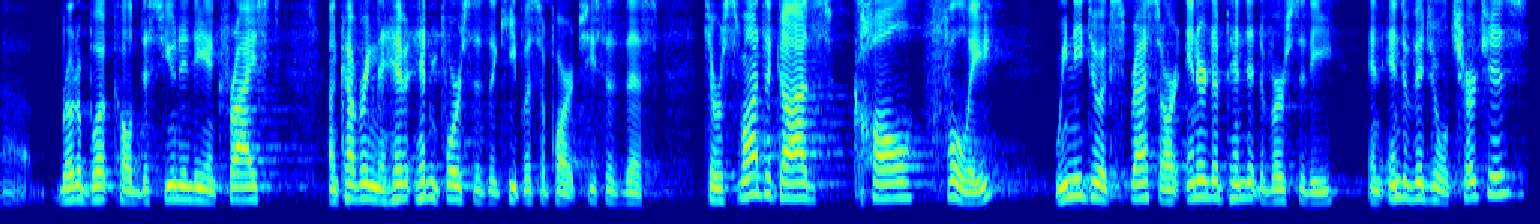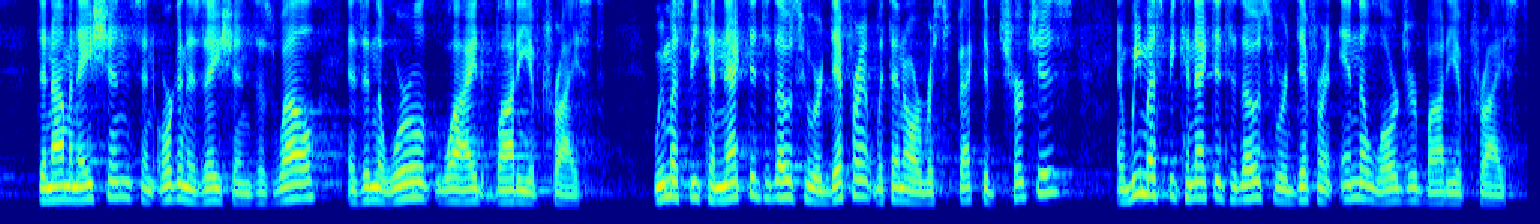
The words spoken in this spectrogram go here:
uh, wrote a book called Disunity in Christ, uncovering the hidden forces that keep us apart. She says this To respond to God's call fully, we need to express our interdependent diversity in individual churches denominations, and organizations, as well as in the worldwide body of Christ. We must be connected to those who are different within our respective churches, and we must be connected to those who are different in the larger body of Christ.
